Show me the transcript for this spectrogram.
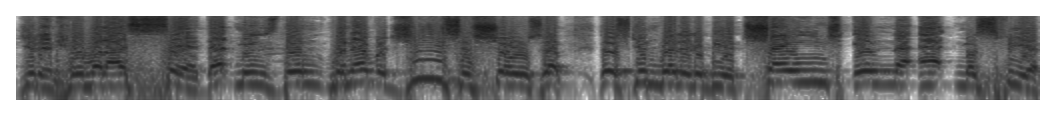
You didn't hear what I said. That means then whenever Jesus shows up, there's getting ready to be a change in the atmosphere.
